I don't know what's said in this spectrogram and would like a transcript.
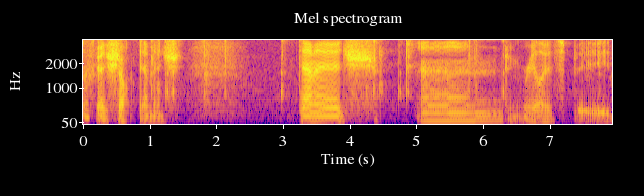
Let's go shock damage. Damage and reload speed.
